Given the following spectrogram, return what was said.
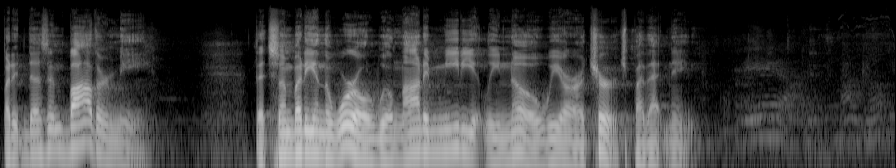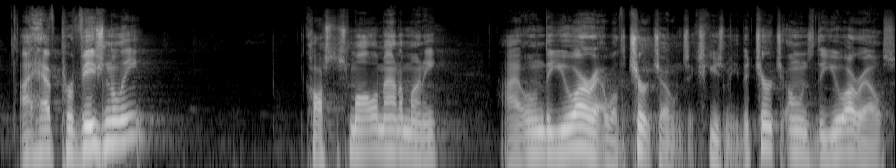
But it doesn't bother me that somebody in the world will not immediately know we are a church by that name. I have provisionally cost a small amount of money. I own the URL, well, the church owns, excuse me. The church owns the URLs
